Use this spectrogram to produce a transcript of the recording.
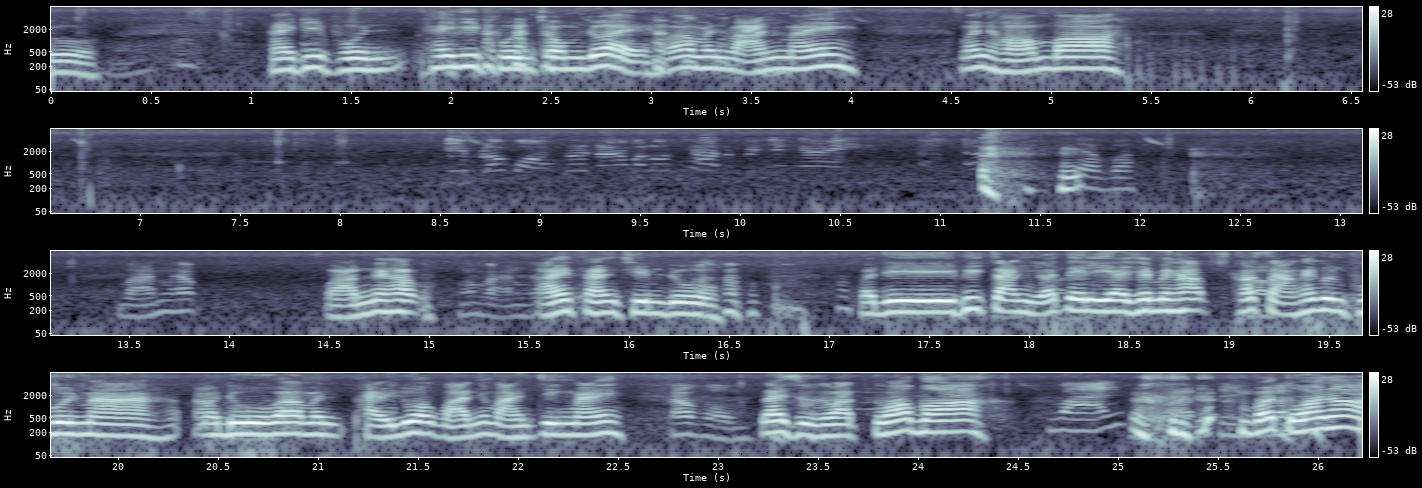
ดู ให้พี่พูนให้พี่พูนชมด้วย ว่ามันหวานไหมมันหอมบอชิมแล้วบอกด้วยนะว่ารสชาติมันเป็นยังไงแบบว่าหวานครับ หวานไหมครับหวานครัให้แฟนชิมดูพอดีพี่จันอยู่ออสเตรเลียใช่ไหมครับเขาสั่งให้คุณพูนมา มาดูว่ามันไผ่ลวกหวานนี่หวานจริงไหมครับผมไล่สุขวัตตัวบอ หวานหวานจริงบอตัวเนาะ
